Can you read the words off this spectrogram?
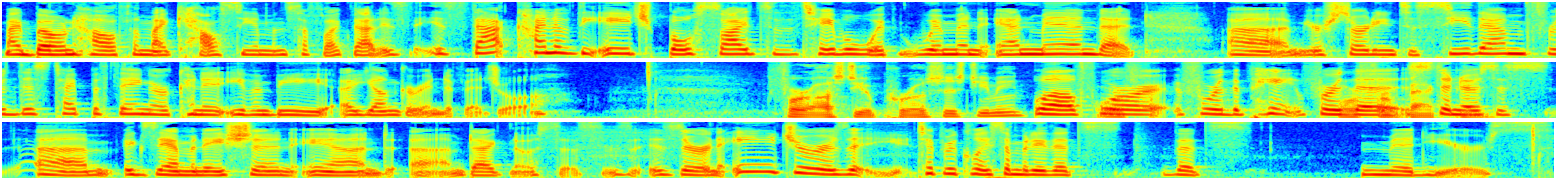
my bone health and my calcium and stuff like that. Is is that kind of the age, both sides of the table with women and men that um, you're starting to see them for this type of thing, or can it even be a younger individual? For osteoporosis, do you mean? Well, for for the pain for the for stenosis um, examination and um, diagnosis, is is there an age or is it typically somebody that's that's mid years?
